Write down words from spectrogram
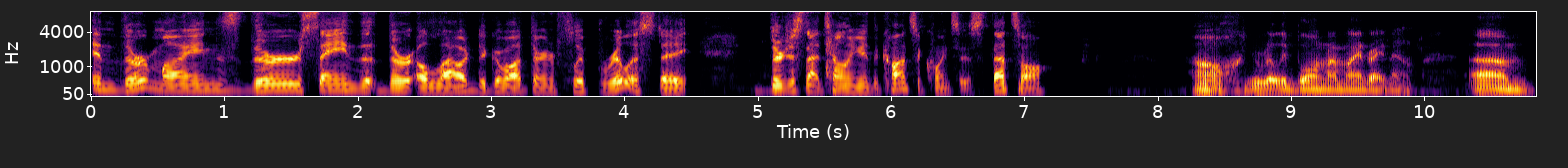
in their minds, they're saying that they're allowed to go out there and flip real estate. They're just not telling you the consequences. That's all. Oh, you're really blowing my mind right now. Um,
